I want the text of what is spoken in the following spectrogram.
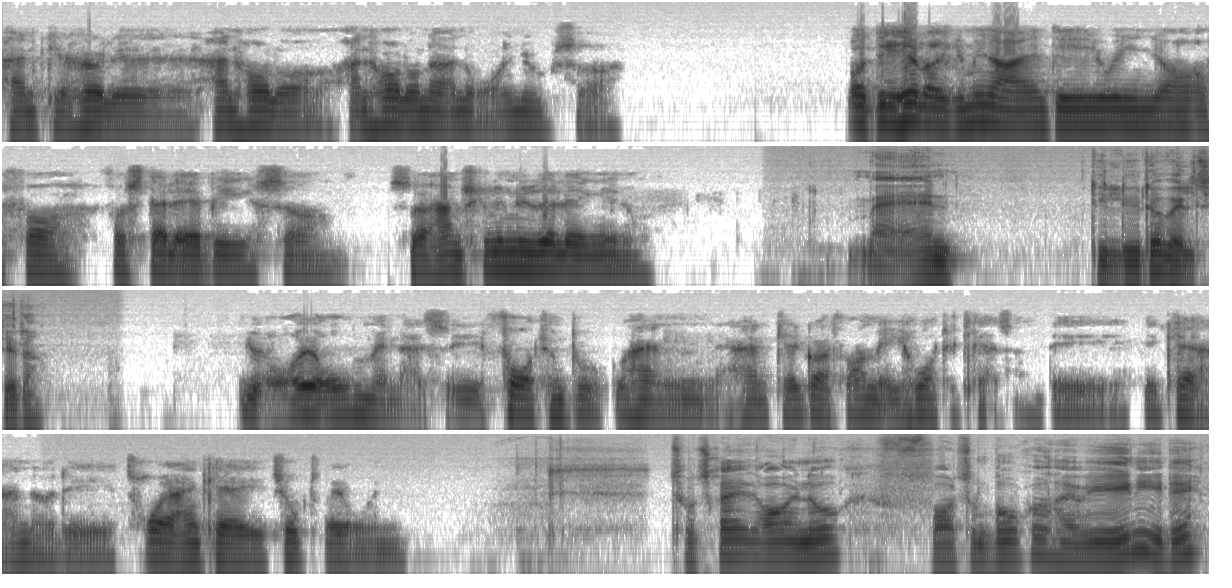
han kan holde, han holder, han holder nær nord endnu, så. Og det er heller ikke min egen, det er jo egentlig for, for Stal AB, så, så ham skal vi nyde længe endnu. Men de lytter vel til dig? Jo, jo, men altså Fortune Boko, han, han kan godt være med i hurtigklassen. Det, det kan han, og det tror jeg, han kan i to-tre år endnu. To-tre år endnu? Fortune Boko, er vi enige i det?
